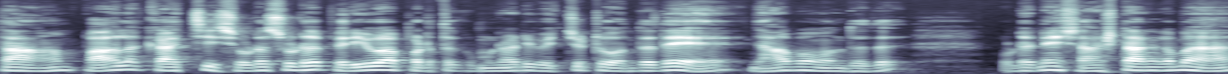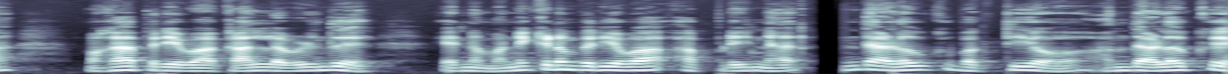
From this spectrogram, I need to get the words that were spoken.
தான் பாலை காய்ச்சி சுட சுட பெரியவா படத்துக்கு முன்னாடி வச்சுட்டு வந்ததே ஞாபகம் வந்தது. உடனே சாஷ்டாங்கமாக மகா பெரியவா காலில் விழுந்து என்னை மன்னிக்கணும் பெரியவா அப்படின்னார். எந்த அளவுக்கு பக்தியோ அந்த அளவுக்கு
